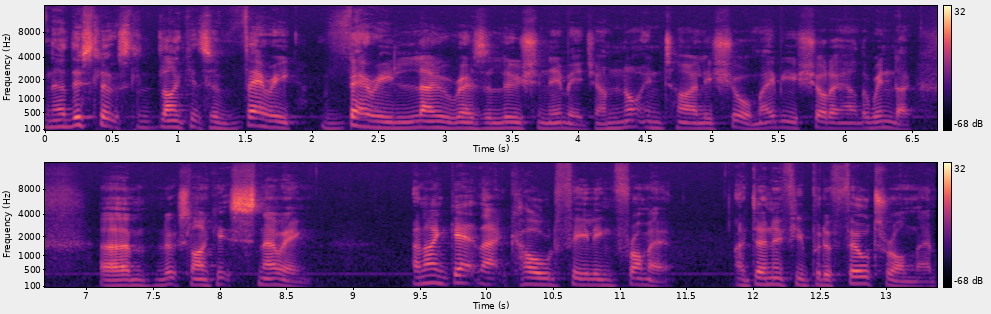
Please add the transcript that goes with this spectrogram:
Now this looks like it's a very, very low resolution image. I'm not entirely sure. Maybe you shot it out the window. Um, looks like it's snowing. And I get that cold feeling from it. I don't know if you put a filter on there,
